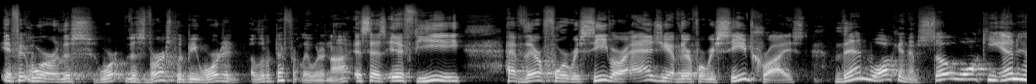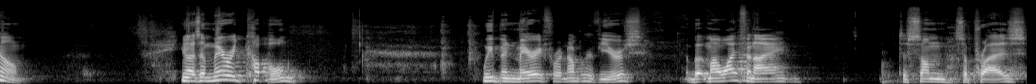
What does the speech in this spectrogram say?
If it were, this, this verse would be worded a little differently, would it not? It says, If ye have therefore received, or as ye have therefore received Christ, then walk in him. So walk ye in him. You know, as a married couple, we've been married for a number of years, but my wife and I, to some surprise,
